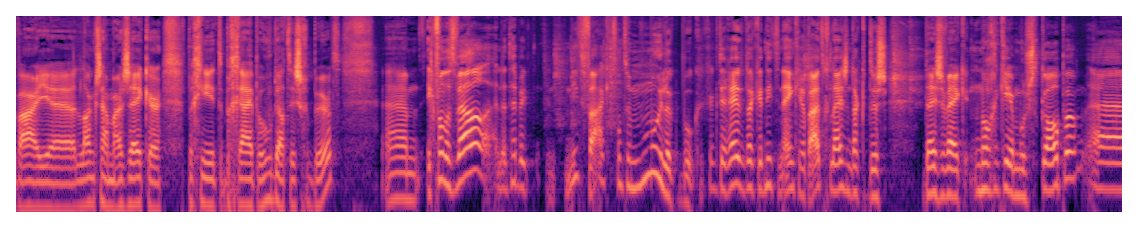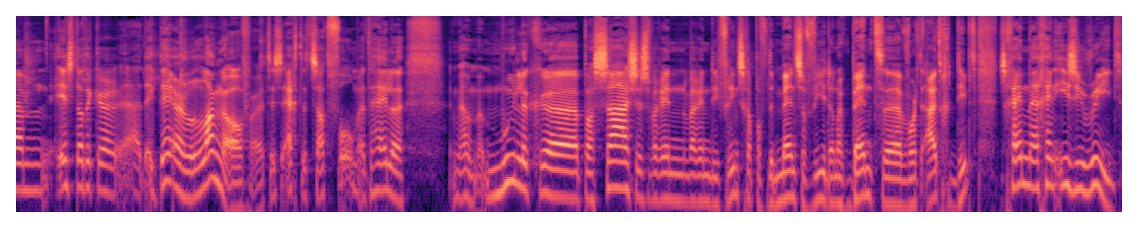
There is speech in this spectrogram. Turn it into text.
waar je langzaam maar zeker begint te begrijpen hoe dat is gebeurd. Um, ik vond het wel, en dat heb ik niet vaak, ik vond het een moeilijk boek. Kijk, de reden dat ik het niet in één keer heb uitgelezen en dat ik het dus deze week nog een keer moest kopen, um, is dat ik er, ik deed er lang over. Het is echt, het zat vol met hele moeilijke passages waarin, waarin die vriendschap of de mens of wie je dan ook bent uh, wordt uitgediept. Het is geen, uh, geen easy read.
